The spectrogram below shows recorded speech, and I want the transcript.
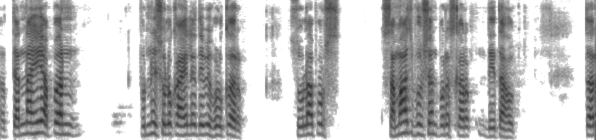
त्यांनाही आपण पुण्यश्लोक अहिल्यादेवी होळकर सोलापूर समाजभूषण पुरस्कार देत आहोत. तर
